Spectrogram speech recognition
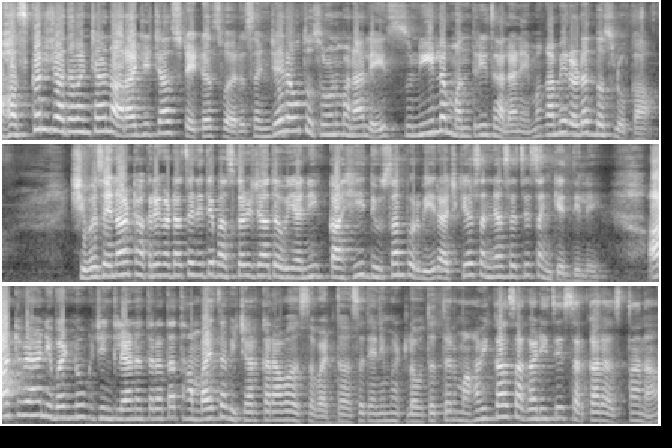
भास्कर जाधवांच्या नाराजीच्या स्टेटसवर संजय राऊत उसळून म्हणाले सुनील मंत्री झाला नाही मग आम्ही रडत बसलो का? शिवसेना ठाकरे गटाचे नेते भास्कर जाधव यांनी काही दिवसांपूर्वी राजकीय संन्यासाचे संकेत दिले. आठ वेळा निवडणूक जिंकल्यानंतर आता थांबायचा विचार करावा असं वाटतं असं त्यांनी म्हटलं होतं. तर महाविकास आघाडीचे सरकार असताना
